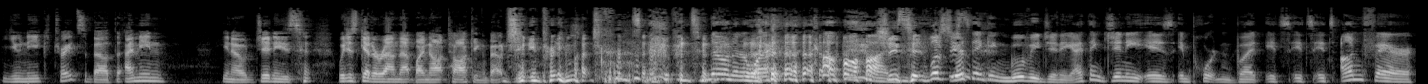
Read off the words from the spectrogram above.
unique traits about them. I mean, you know, Ginny's. We just get around that by not talking about Ginny, pretty much. No, no, no. Why? Come on. She's- well, she's- You're thinking movie Ginny. I think Ginny is important, but it's it's it's unfair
